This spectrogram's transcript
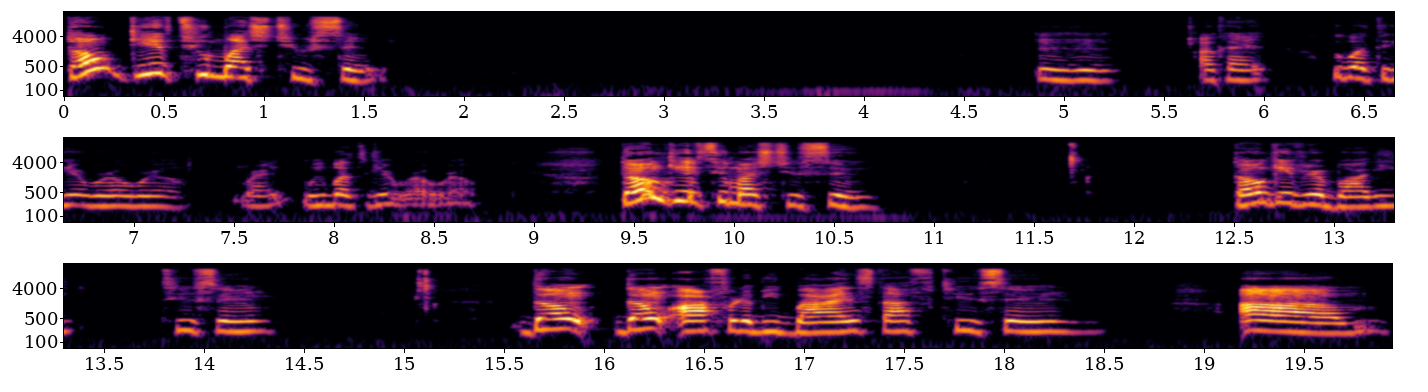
Don't give too much too soon. Mm-hmm. Okay. We about to get real, real, right? We about to get real, real. Don't give too much too soon. Don't give your body too soon. Don't don't offer to be buying stuff too soon. Um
